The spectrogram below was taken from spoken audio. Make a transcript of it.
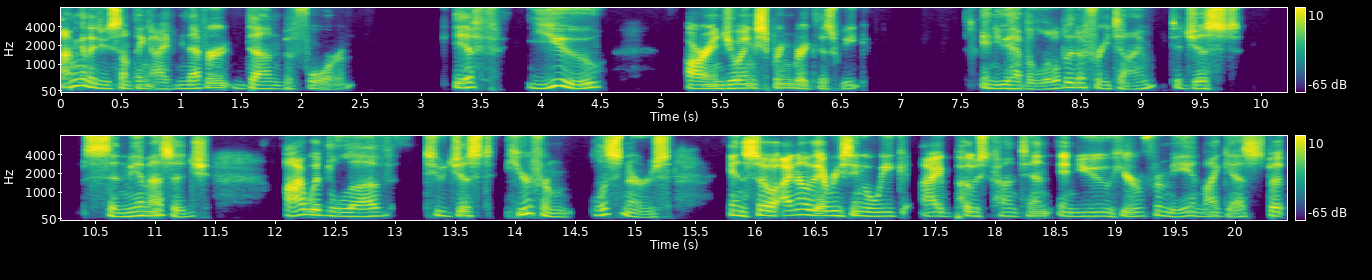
I'm going to do something I've never done before. If you are enjoying spring break this week and you have a little bit of free time to just send me a message, I would love to just hear from listeners. And so I know every single week I post content and you hear from me and my guests, but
